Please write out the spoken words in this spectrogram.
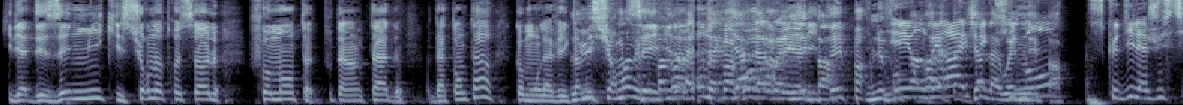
qu'il y a des ennemis qui, sur notre sol, fomentent tout un tas d'attentats, comme on l'a vécu. Non mais sûrement, mais c'est faut pas voir évidemment la ne pas voir la réalité par Et on verra effectivement ce que dit la justice.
